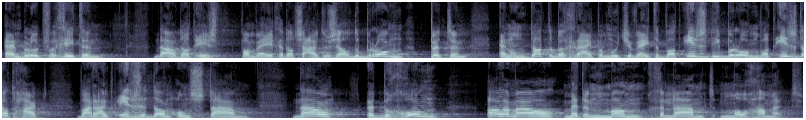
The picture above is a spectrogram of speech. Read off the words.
en bloedvergieten? Nou, dat is vanwege dat ze uit dezelfde bron putten. En om dat te begrijpen moet je weten, wat is die bron? Wat is dat hart? Waaruit is het dan ontstaan? Nou, het begon allemaal met een man genaamd Mohammed.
